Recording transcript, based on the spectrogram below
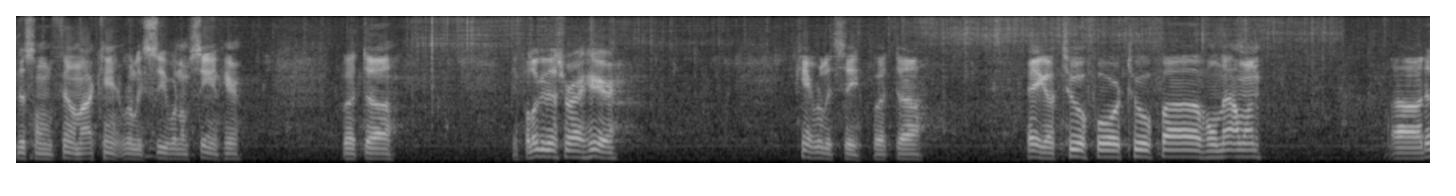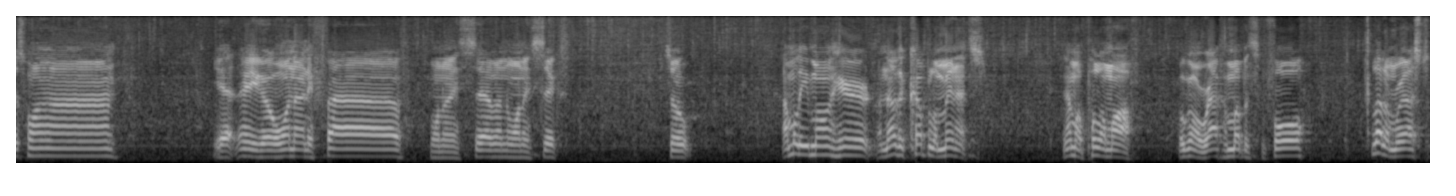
this on film. I can't really see what I'm seeing here. But uh if I look at this right here can't really see but uh, there you go 204 205 on that one. Uh, this one yeah there you go 195 197 196 so I'm gonna leave them on here another couple of minutes and I'm gonna pull them off. We're gonna wrap them up in some foil let them rest.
